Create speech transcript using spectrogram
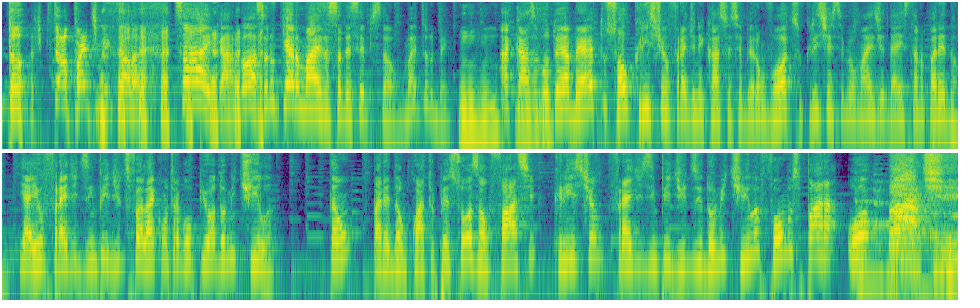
Então, acho que tem uma parte mim que fala, sai, cara, nossa, eu não quero mais essa decepção. Mas tudo bem. Uhum. A casa votou em aberto, só o Christian e o Fred Nicásio receberam votos. O Christian recebeu mais de 10, tá no paredão. E aí o Fred Desimpedidos foi lá e contra-golpeou a Domitila. Então, paredão quatro pessoas, Alface, Christian, Fred Desimpedidos e Domitila. Fomos para o... Bate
